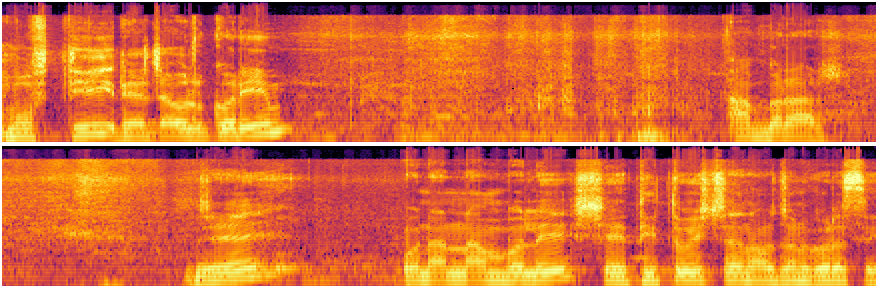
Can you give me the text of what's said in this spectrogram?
মুফতি রেজাউল করিম আবরার। যে ওনার নাম বলে সে তৃতীয় স্থান অর্জন করেছে।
